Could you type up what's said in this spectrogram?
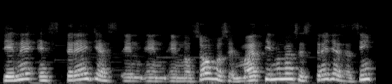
tiene estrellas en, en, en los ojos, el Mae tiene unas estrellas así.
